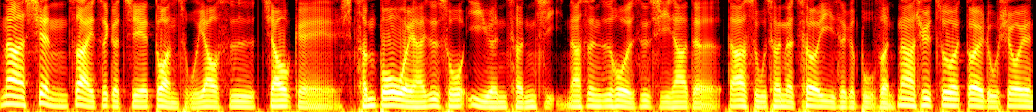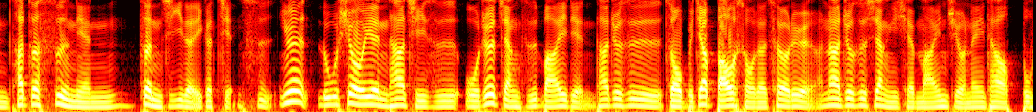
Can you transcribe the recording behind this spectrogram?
那现在这个阶段主要是交给陈柏伟，还是说议员层级，那甚至或者是其他的大家俗称的侧翼这个部分，那去做对卢秀燕他这四年政绩的一个检视。因为卢秀燕她其实我觉得讲直白一点，她就是走比较保守的策略，那就是像以前马英九那一套不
